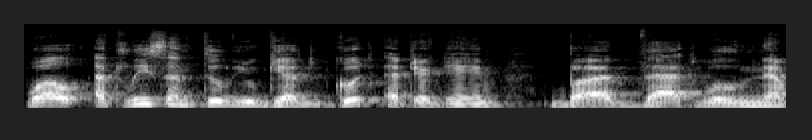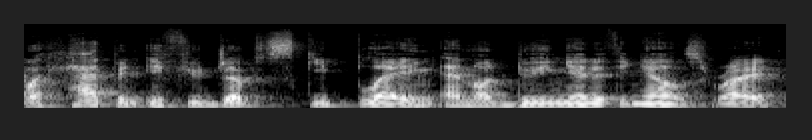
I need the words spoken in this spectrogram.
Well, at least until you get good at your game, but that will never happen if you just keep playing and not doing anything else, right?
